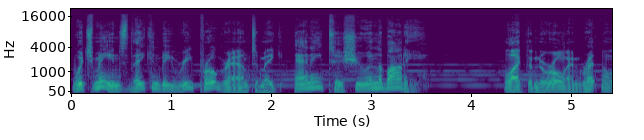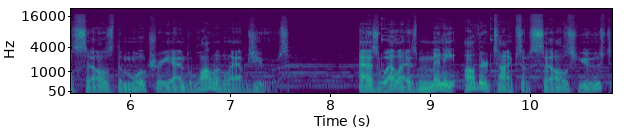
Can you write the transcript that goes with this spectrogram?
which means they can be reprogrammed to make any tissue in the body, like the neural and retinal cells the Muotri and Wahlin labs use, as well as many other types of cells used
